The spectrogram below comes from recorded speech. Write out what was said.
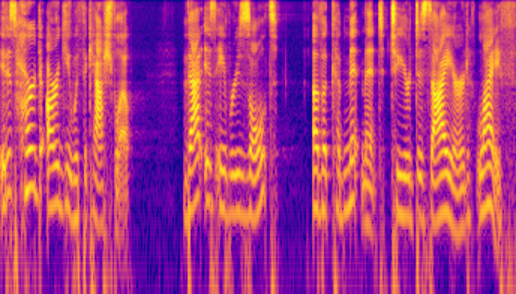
It is hard to argue with the cash flow. That is a result of a commitment to your desired life.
